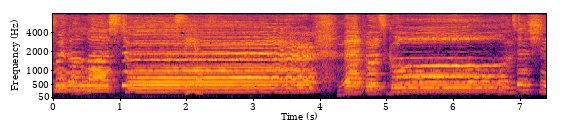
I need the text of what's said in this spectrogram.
face with a luster. See it. That puts gold to shame.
